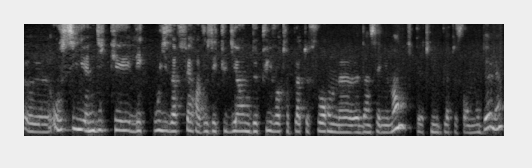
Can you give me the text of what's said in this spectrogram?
euh, aussi indiquer les quiz à faire à vos étudiants depuis votre plateforme euh, d'enseignement, qui peut être une plateforme modèle. Hein.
